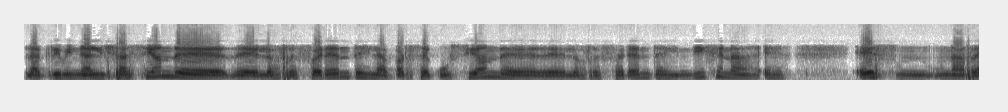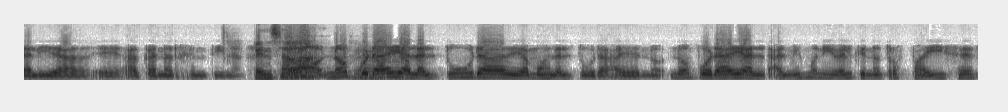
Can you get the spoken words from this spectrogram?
la criminalización de, de los referentes y la persecución de, de los referentes indígenas es es una realidad eh, acá en Argentina. Pensaba, no, no por ahí a la altura, digamos a la altura, eh, no, no por ahí al, al mismo nivel que en otros países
